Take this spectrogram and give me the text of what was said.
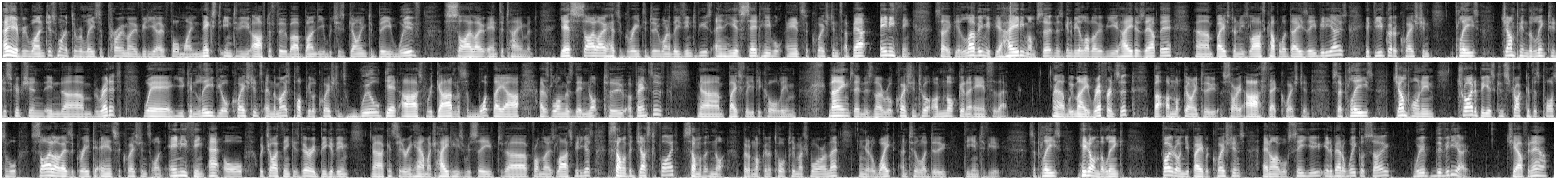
Hey everyone, just wanted to release a promo video for my next interview after Fubar Bundy, which is going to be with Silo Entertainment. Yes, Silo has agreed to do one of these interviews and he has said he will answer questions about anything. So if you love him, if you hate him, I'm certain there's going to be a lot of you haters out there um, based on his last couple of DayZ videos. If you've got a question, please jump in the link to description in um, Reddit where you can leave your questions and the most popular questions will get asked regardless of what they are as long as they're not too offensive. Um, basically, if you call him names and there's no real question to it, I'm not going to answer that. Uh, we may reference it, but I'm not going to, sorry, ask that question. So please jump on in, try to be as constructive as possible. Silo has agreed to answer questions on anything at all, which I think is very big of him, uh, considering how much hate he's received uh, from those last videos. Some of it justified, some of it not. But I'm not going to talk too much more on that. I'm going to wait until I do the interview. So please hit on the link, vote on your favourite questions, and I will see you in about a week or so with the video. Ciao for now.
